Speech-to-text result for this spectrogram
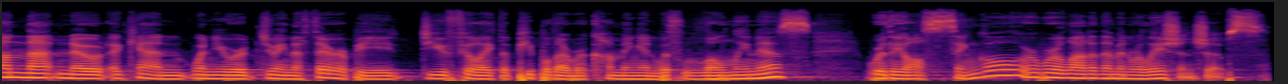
On that note, again, when you were doing the therapy, do you feel like the people that were coming in with loneliness were they all single, or were a lot of them in relationships?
